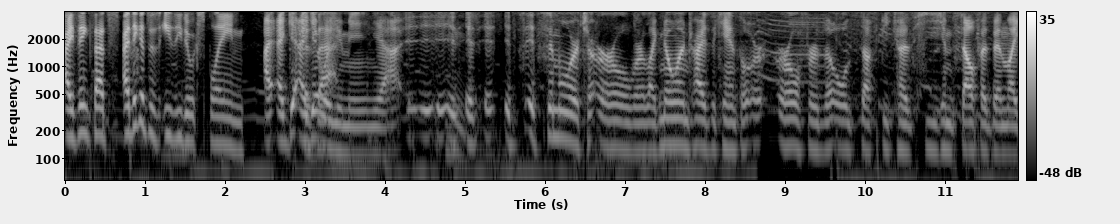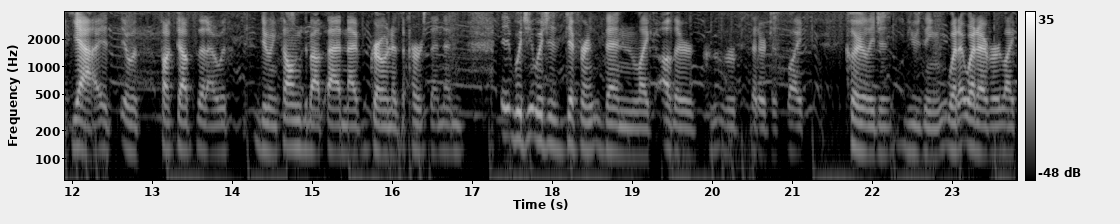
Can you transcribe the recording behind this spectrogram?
I think that's I think it's as easy to explain. I, I get, I get what you mean. Yeah, it, it, Hmm. it, it, it's it's similar to Earl, where like no one tries to cancel Earl for the old stuff because he himself has been like, yeah, it, it was fucked up that I was doing songs about that, and I've grown as a person, and it, which which is different than like other groups that are just like clearly just using what, whatever like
